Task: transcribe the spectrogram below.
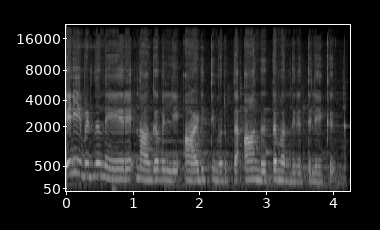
ഇനി ഇവിടുന്ന് നേരെ നാഗവല്ലി ആടിത്തിമിർത്ത ആ നൃത്തമന്ദിരത്തിലേക്ക്.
